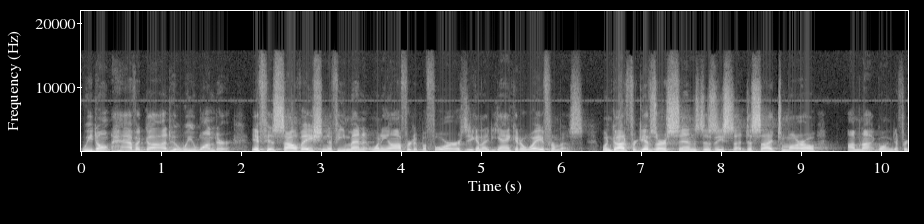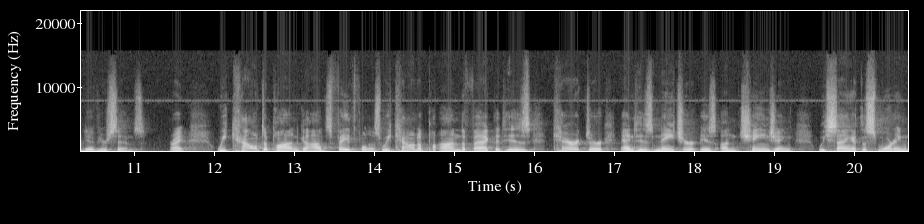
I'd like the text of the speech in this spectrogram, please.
We don't have a God who we wonder if his salvation, if he meant it when he offered it before, or is he going to yank it away from us? When God forgives our sins, does he decide tomorrow, I'm not going to forgive your sins? Right? We count upon God's faithfulness. We count upon the fact that his character and his nature is unchanging. We sang it this morning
